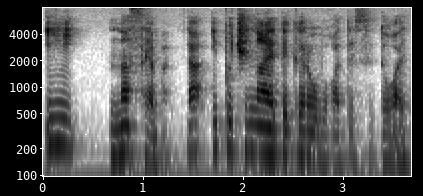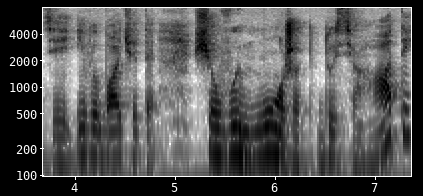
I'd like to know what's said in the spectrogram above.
і на себе да? і починаєте керувати ситуацією, і ви бачите, що ви можете досягати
